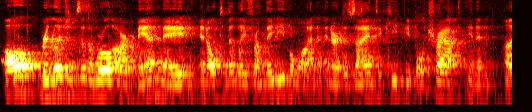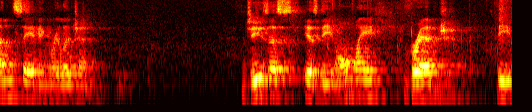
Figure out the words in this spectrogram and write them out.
All religions in the world are man made and ultimately from the evil one and are designed to keep people trapped in an unsaving religion. Jesus is the only bridge, the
